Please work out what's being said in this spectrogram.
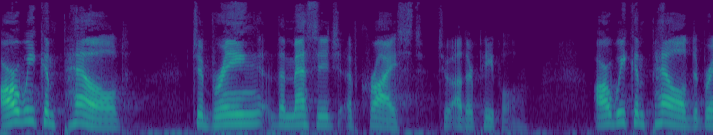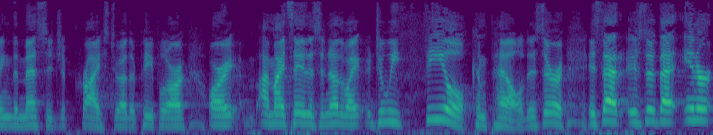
Are we compelled to bring the message of Christ to other people? Are we compelled to bring the message of Christ to other people? Or, or I might say this another way, do we feel compelled? Is there, is, that, is there that inner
